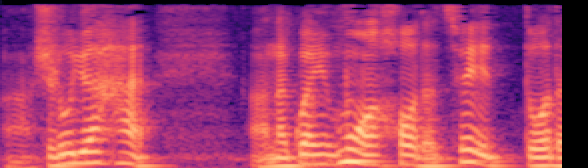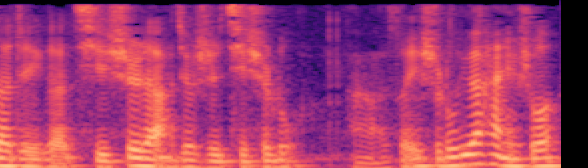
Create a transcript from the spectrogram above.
啊。使徒约翰啊，那关于幕后的最多的这个启示的，就是启示录啊，所以使徒约翰也说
